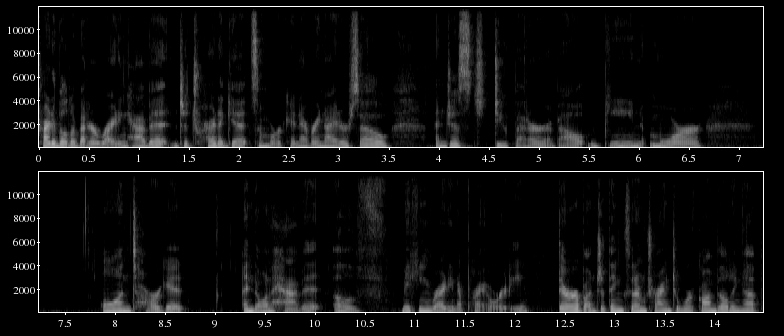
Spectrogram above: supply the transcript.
try to build a better writing habit, to try to get some work in every night or so, and just do better about being more on target and on habit of making writing a priority. There are a bunch of things that I'm trying to work on building up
